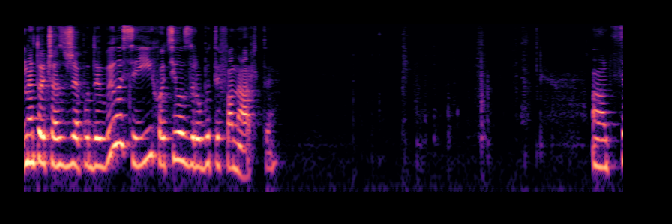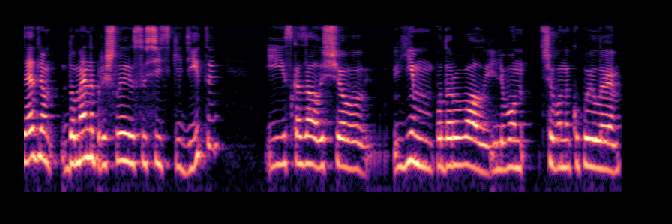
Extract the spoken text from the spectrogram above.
на той час вже подивилася і хотіла зробити фанарти. Це для... до мене прийшли сусідські діти і сказали, що їм подарували, чи вони купили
